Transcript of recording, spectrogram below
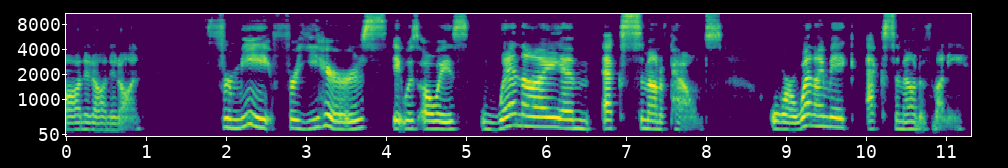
on and on and on. For me, for years, it was always when I am X amount of pounds, or when I make X amount of money,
